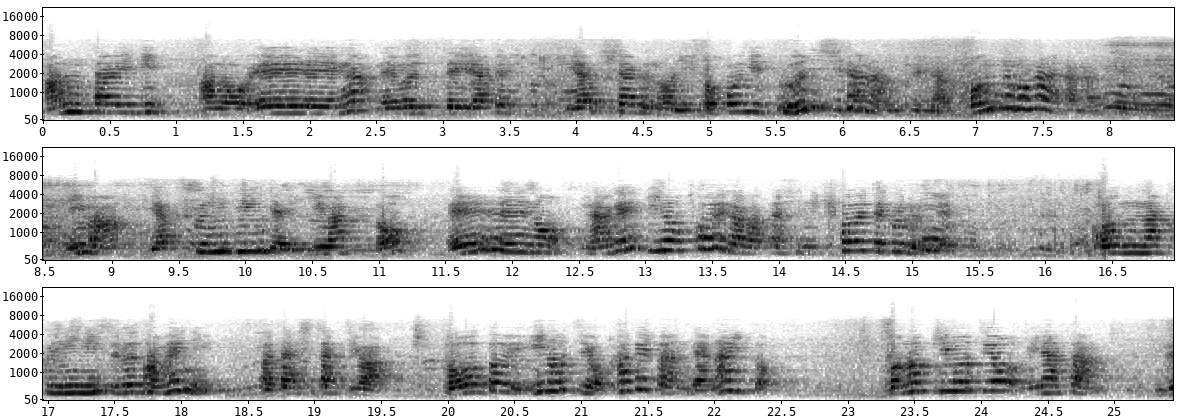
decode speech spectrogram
安泰にあの英霊が眠っていらいらっしゃるのにそこに分子だなんていうのはとんでもない話。今靖国神社へ行きますと英霊の嘆きの声が私に聞こえてくるんです。こんな国にするために私たちは尊い命を懸けたんじゃないとその気持ちを皆さんず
